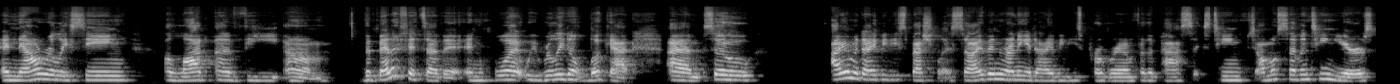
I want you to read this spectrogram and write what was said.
and now really seeing a lot of the um, the benefits of it and what we really don't look at. Um, so I am a diabetes specialist. So I've been running a diabetes program for the past 16, almost 17 years.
